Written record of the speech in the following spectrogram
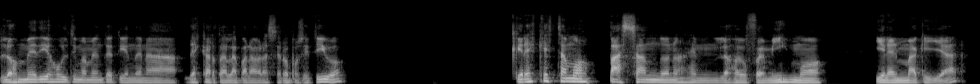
los medios últimamente tienden a descartar la palabra positivo. ¿Crees que estamos pasándonos en los eufemismos y en el maquillar?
